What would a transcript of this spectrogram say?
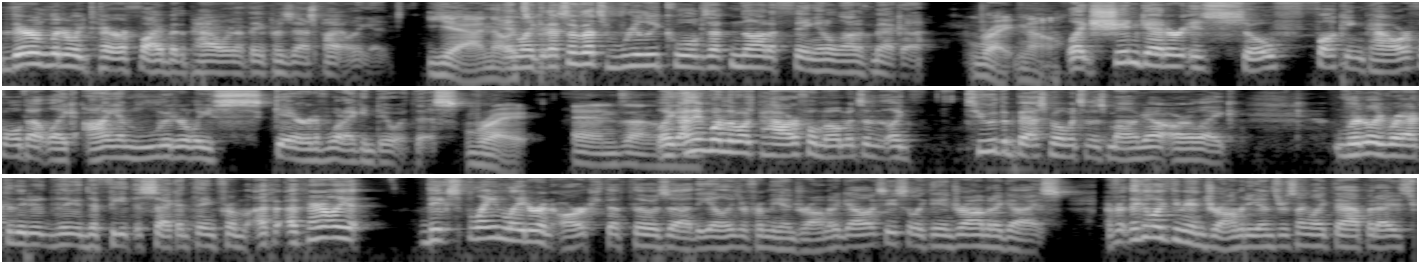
they're literally terrified by the power that they possess piloting it, Yeah, no, and like that's that's really cool because that's not a thing in a lot of mecha. right. No, Like Shin Getter is so fucking powerful that like I am literally scared of what I can do with this. right. And um, Like I think one of the most powerful moments and like two of the best moments in this manga are like literally right after they, they defeat the second thing from apparently they explain later in arc that those uh, the aliens are from the Andromeda galaxy. So like the Andromeda guys, I call like the Andromedians or something like that. But I just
